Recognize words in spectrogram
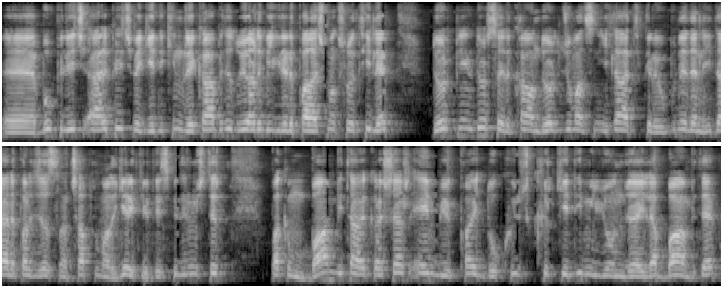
E, bu piliç, Elpiliç ve Gedik'in rekabete duyarlı bilgileri paylaşmak suretiyle 4054 sayılı kanun 4. maddesini ihlal ettikleri ve bu nedenle idare para cezasına çarptırmaları gerektiği tespit edilmiştir. Bakın Bambit arkadaşlar en büyük pay 947 milyon lirayla Bambit'e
